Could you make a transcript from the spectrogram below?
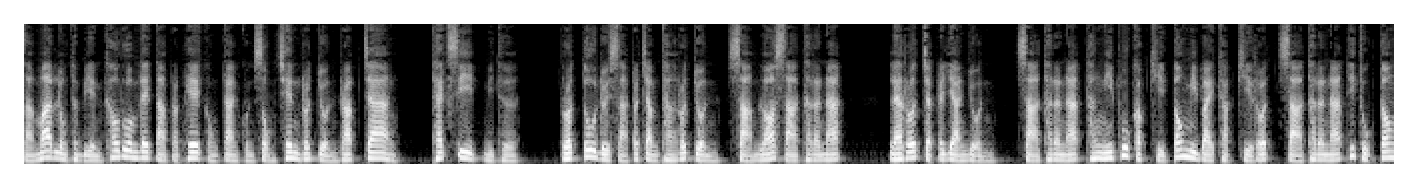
สามารถลงทะเบียนเข้าร่วมได้ตามประเภทของการขนส่งเช่น รถยนต์รับจ้าง แท็กซี่มีเธอรถตู้โดยสารประจำทางรถยนต์ 3 ล้อสาธารณะ และรถจักรยานยนต์ สาธารณะทั้งนี้ผู้ขับขี่ต้องมีใบขับขี่รถสาธารณะที่ถูกต้อง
